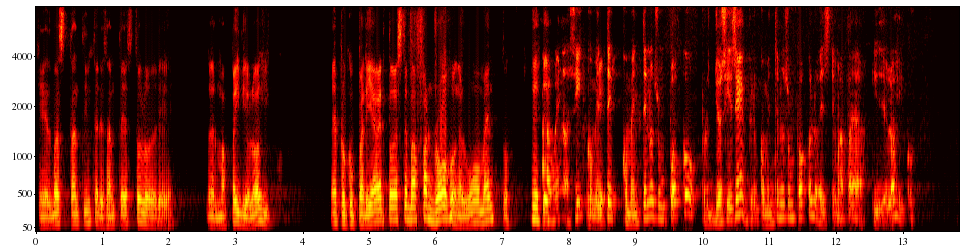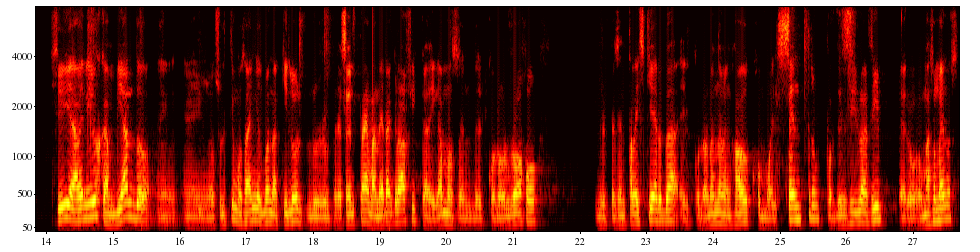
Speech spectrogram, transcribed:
que es bastante interesante esto, lo, de, lo del mapa ideológico. Me preocuparía ver todo este mapa en rojo en algún momento. Ah, bueno, sí, comente, coméntenos un poco, yo sí sé, pero coméntenos un poco lo de este mapa ideológico. Sí, ha venido cambiando en, en los últimos años. Bueno, aquí lo, lo representa de manera gráfica, digamos, en el color rojo representa a la izquierda, el color anaranjado como el centro, por decirlo así, pero más o menos,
